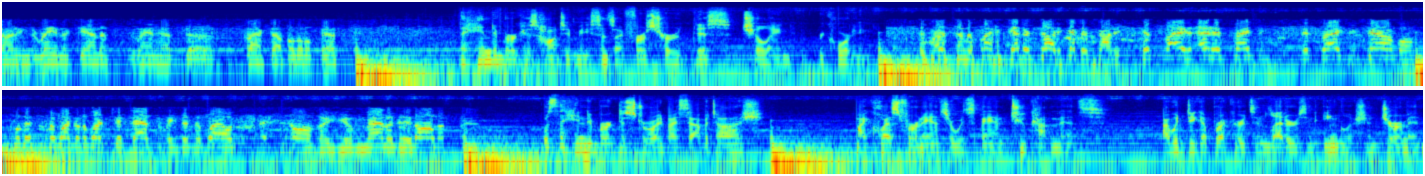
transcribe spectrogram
starting to rain again. The rain had uh, slacked up a little bit. The Hindenburg has haunted me since I first heard this chilling recording. It burst into flames. Get it started. Get it started. It's fighting and it's crashing. It's crashing terrible. Well, this is the one of the worst catastrophes in the world. All the humanity and all the. Was the Hindenburg destroyed by sabotage? My quest for an answer would span two continents. I would dig up records and letters in English and German.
